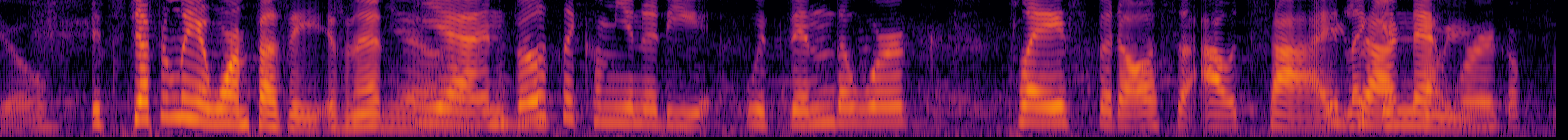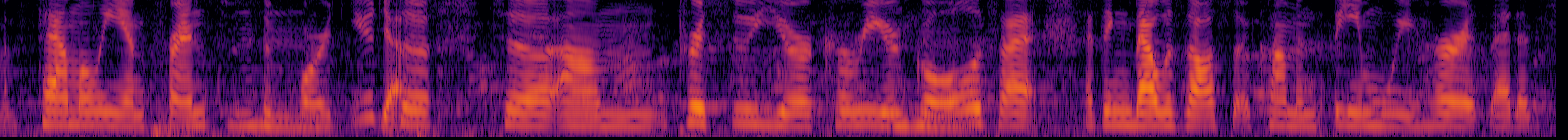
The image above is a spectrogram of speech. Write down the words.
you. It's definitely a warm fuzzy, isn't it? Yeah. Yeah, and both the community within the workplace, but also outside, like a network of family and friends who support you Yes. to to um, pursue your career goals. I, I think that was also a common theme we heard that it's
